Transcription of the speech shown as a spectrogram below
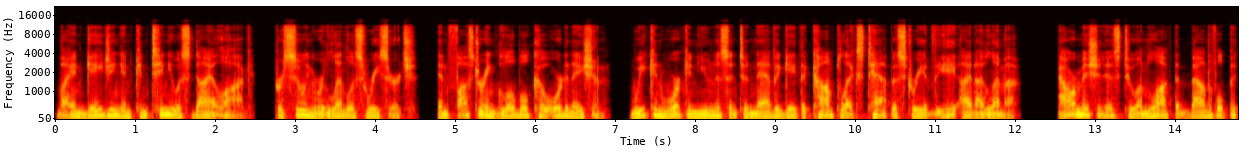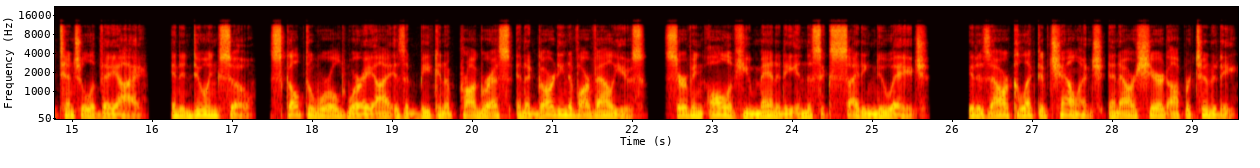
By engaging in continuous dialogue, pursuing relentless research, and fostering global coordination, we can work in unison to navigate the complex tapestry of the AI dilemma. Our mission is to unlock the bountiful potential of AI, and in doing so, sculpt a world where AI is a beacon of progress and a guardian of our values, serving all of humanity in this exciting new age. It is our collective challenge and our shared opportunity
